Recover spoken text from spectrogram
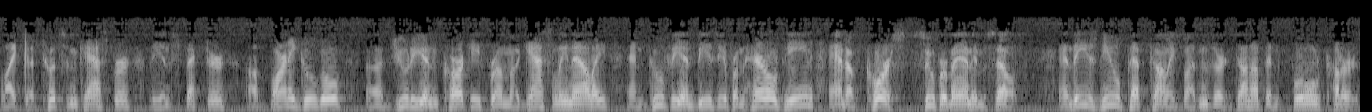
like uh, Toots and Casper, the Inspector, uh, Barney Google, uh, Judy and Corky from uh, Gasoline Alley, and Goofy and Beezy from Harold Teen, and of course, Superman himself. And these new Pep comic buttons are done up in full colors,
